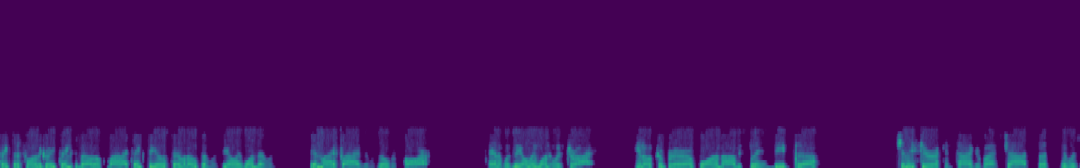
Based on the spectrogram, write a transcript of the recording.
I think that's one of the great things about Oakmont. I think the 07 Open was the only one that was in my five that was over par. And it was the only one that was dry. You know, Cabrera won obviously and beat, uh, Jimmy Furyk and Tiger by a shot, but it was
